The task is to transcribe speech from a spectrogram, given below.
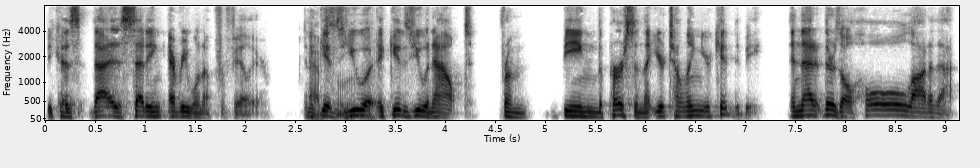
because that is setting everyone up for failure, and it gives you a, it gives you an out from being the person that you're telling your kid to be, and that there's a whole lot of that,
